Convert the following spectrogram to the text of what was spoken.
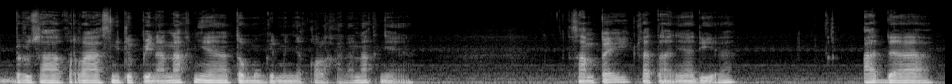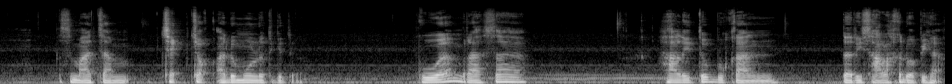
berusaha keras ngidupin anaknya atau mungkin menyekolahkan anaknya sampai katanya dia ada semacam cekcok adu mulut gitu. Gua merasa hal itu bukan dari salah kedua pihak.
